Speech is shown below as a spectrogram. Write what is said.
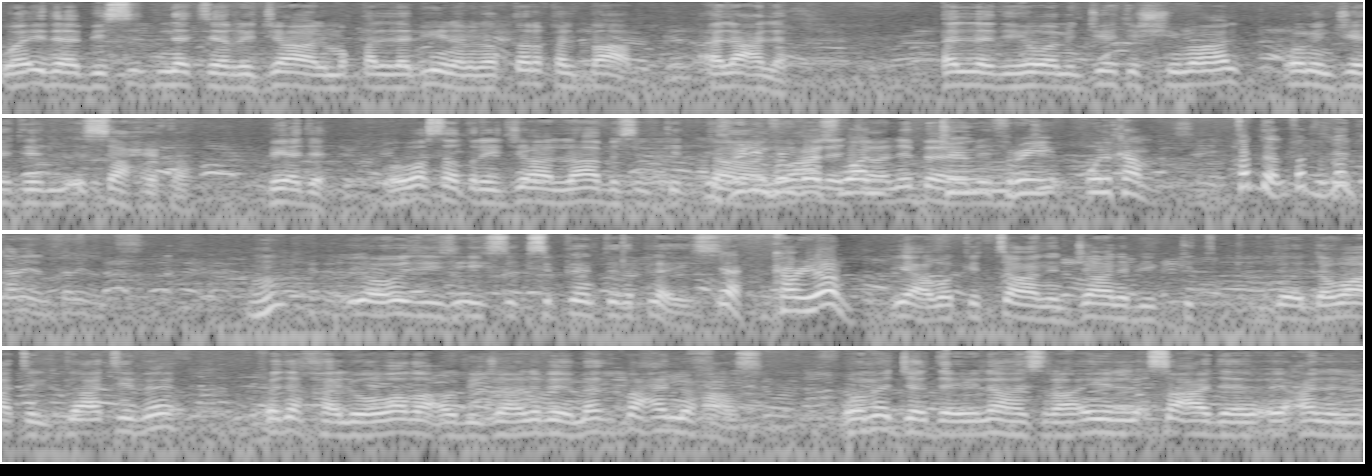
وإذا بسدنة الرجال مقلبين من الطرق الباب الأعلى الذي هو من جهة الشمال ومن جهة الساحقة بيده ووسط رجال لابس الكتان وعلى verse 1, جانبه 2, من 3. Will come. تفضل تفضل تفضل. Yeah, he's- he's explained to the place Yeah, carry on. يا وكتان الجانب كت- دوات الكاتبة فدخلوا ووضعوا بجانبه مذبح النحاس ومجد إله إسرائيل صعد عن ال-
